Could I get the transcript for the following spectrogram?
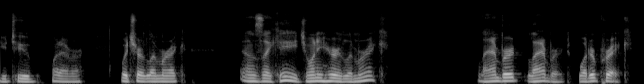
youtube whatever witcher limerick. And i was like hey do you want to hear a limerick? Lambert lambert what a prick.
